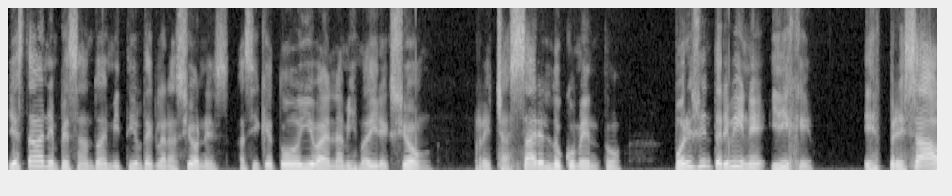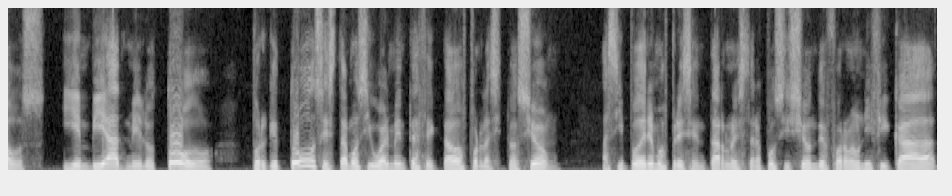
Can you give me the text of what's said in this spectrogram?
ya estaban empezando a emitir declaraciones, así que todo iba en la misma dirección, rechazar el documento. Por eso intervine y dije, expresaos y enviádmelo todo, porque todos estamos igualmente afectados por la situación. Así podremos presentar nuestra posición de forma unificada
